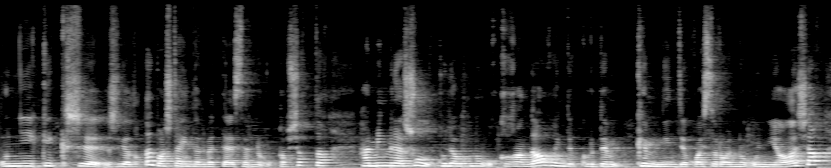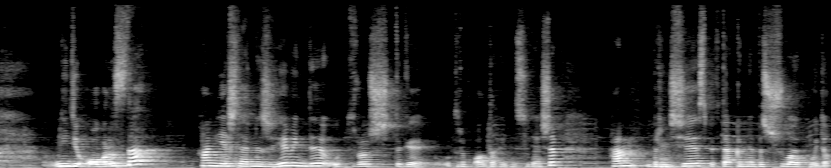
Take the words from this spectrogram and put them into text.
12 кеше җыелдык та башта инде әлбәттә әсәрне укып чыктык. Һәм мин менә шул укыганда ук инде күрдем кем нинди кайсы рольне уйный алачак, нинди образда. Һәм яшьләрне җыеп инде утырыш теге утырып алдык инде сөйләшеп. Һәм беренче спектакльне без шулай куйдык.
